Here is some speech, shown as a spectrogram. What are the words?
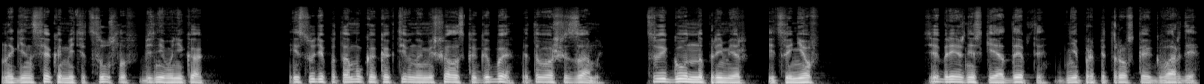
На генсека метит Суслов, без него никак. И судя по тому, как активно вмешалась КГБ, это ваши замы. Цвигун, например, и Ценев. Все брежневские адепты, Днепропетровская гвардия.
